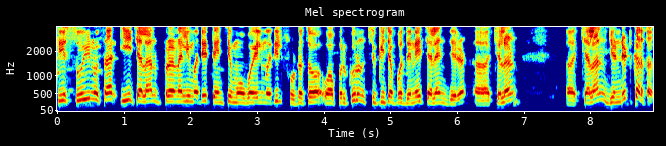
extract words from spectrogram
ते सोयीनुसार ई चलान प्रणालीमध्ये त्यांचे मोबाईल मधील फोटोचा वापर करून चुकीच्या पद्धतीने चलन चलन चलान जनरेट करतात.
